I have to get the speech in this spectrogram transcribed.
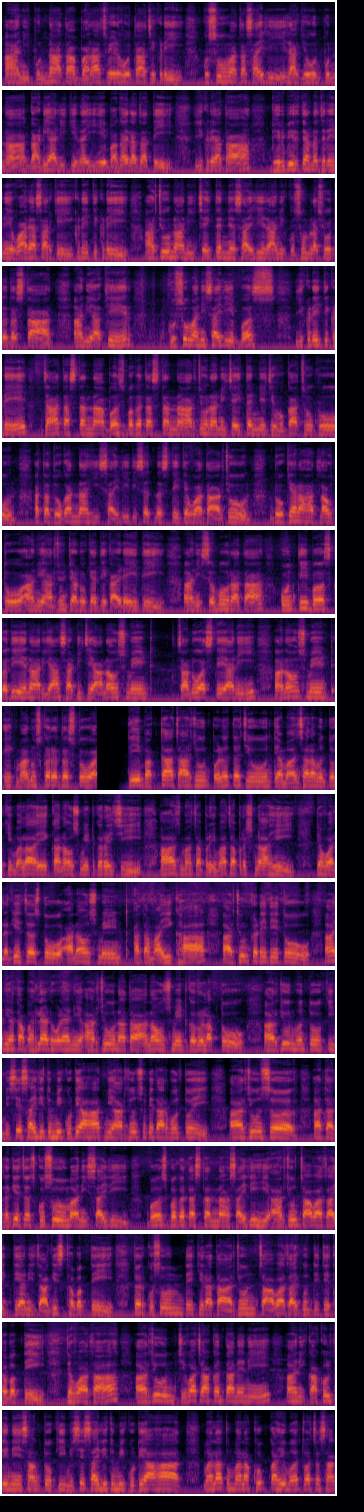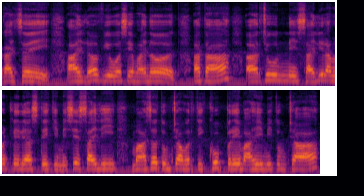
आणि पुन्हा आता बराच वेळ होताच इकडे. कुसुम आता सायलीला घेऊन पुन्हा गाडी आली की नाही हे बघायला जाते. इकडे आता भिरभिरत्या नजरेने वाऱ्यासारखे इकडे तिकडे अर्जुन आणि चैतन्य सायलीला आणि कुसुमला शोधत असतात. आणि अखेर कुसुम आणि सायली बस इकडे तिकडे जात असताना बस बघत असताना अर्जुन आणि चैतन्याची हुकाचूक होऊन आता दोघांनाही सायली दिसत नसते तेव्हा आता अर्जुन डोक्याला हात लावतो आणि अर्जुनच्या डोक्यात एक आयडिया येते. आणि समोर आता कोणती बस कधी येणार यासाठीचे अनाऊन्समेंट चालू असते आणि अनाऊन्समेंट एक माणूस करत असतो. ते बघताच अर्जुन पळतच येऊन त्या माणसाला म्हणतो की मला एक अनाऊन्समेंट करायची. आज माझा प्रेमाचा प्रश्न आहे. तेव्हा लगेचच तो अनाऊन्समेंट आता माईक हा अर्जुनकडे देतो. आणि आता भरल्या डोळ्याने अर्जुन आता अनाऊन्समेंट करू लागतो. अर्जुन म्हणतो की मिसेस सायली तुम्ही कुठे आहात? मी अर्जुन सुभेदार बोलतोय. अर्जुन सर आता लगेचच कुसुम आणि सायली बस बघत असताना सायली ही अर्जुनचा आवाज ऐकते आणि जागीच थबकते. तर कुसुम देखील आता अर्जुनचा आवाज ऐकून तिथे थबकते. तेव्हा आता अर्जुन जीवाच्या आकंताने आणि काकुलतीने सांगतो की मिसेस सायली तुम्ही कुठे आहात? मला तुम्हाला खूप काही महत्त्वाचं सांगायचं आहे आय लव्ह यू असे म्हणत आता अर्जुनने सायलीला म्हटलेले असते की मिसेस सायली माझं तुमच्यावरती खूप प्रेम आहे. मी तुमच्या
